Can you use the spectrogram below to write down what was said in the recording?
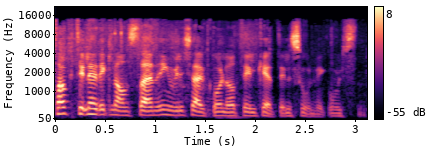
Takk til Erik Landstein, Ingvild Kjerkol og til Ketil Solvik-Olsen.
